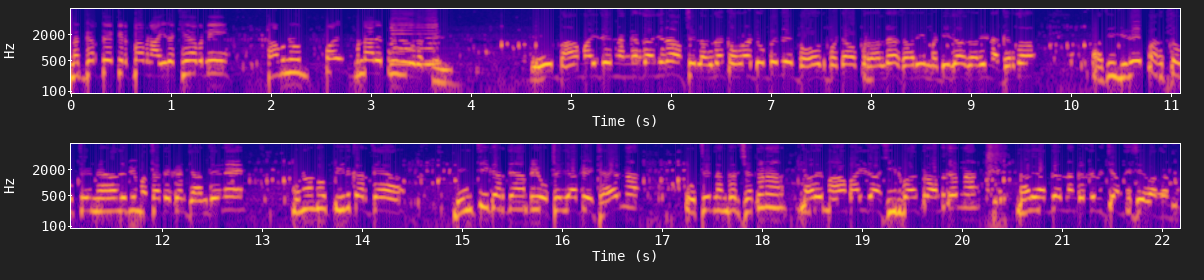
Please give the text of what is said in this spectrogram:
ਨਗਰ ਤੇ ਕਿਰਪਾ ਬਣਾਈ ਰੱਖਿਆ ਆਪਣੀ। ਸਭ ਨੂੰ ਭ- ਭੰਡਾਰੇ ਪੂਰ ਰੱਖੇ ਜੀ ਇਹ ਮਹਾਮਾਈ ਦੇ ਲੰਗਰ ਦਾ ਜਿਹੜਾ ਉੱਥੇ ਲੱਗਦਾ ਕੌਲਾ ਟੋਬੇ ਤੇ ਬਹੁਤ ਵੱਡਾ ਉਪਰਾਲਾ ਸਾਰੀ ਮੰਡੀ ਦਾ ਸਾਰੀ ਨਗਰ ਦਾ। ਅਸੀਂ ਜਿਹੜੇ ਭਗਤ ਉੱਥੇ ਨੈਣਾ ਦੇ ਵੀ ਮੱਥਾ ਟੇਕਣ ਜਾਂਦੇ ਨੇ ਉਹਨਾਂ ਨੂੰ ਅਪੀਲ ਕਰਦੇ ਆ ਬੇਨਤੀ ਕਰਦੇ ਆ ਵੀ ਉੱਥੇ ਜਾ ਕੇ ਠਹਿਰਨਾ ਉੱਥੇ ਲੰਗਰ ਛਕਣਾ ਨਾਲੇ ਮਹਾਮਾਈ ਦਾ ਆਸ਼ੀਰਵਾਦ ਪ੍ਰਾਪਤ ਕਰਨਾ ਨਾਲੇ ਆਪਣੇ ਲੰਗਰ ਦੇ ਵਿੱਚ ਆਪਣੀ ਸੇਵਾ ਕਰਨਾ।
